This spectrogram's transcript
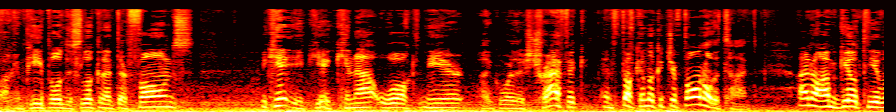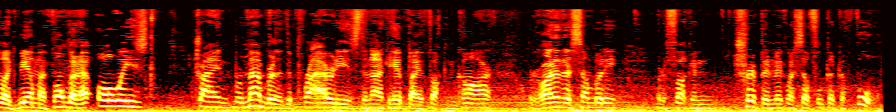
Fucking people just looking at their phones. You can't. You, you cannot walk near like where there's traffic and fucking look at your phone all the time. I know I'm guilty of like being on my phone, but I always try and remember that the priority is to not get hit by a fucking car or to run into somebody or to fucking trip and make myself look like a fool.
